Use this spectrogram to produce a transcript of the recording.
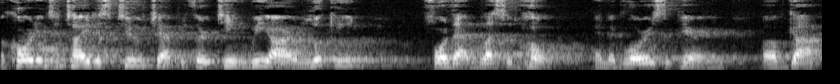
According to Titus 2, chapter 13, we are looking for that blessed hope and the glorious appearing of God,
